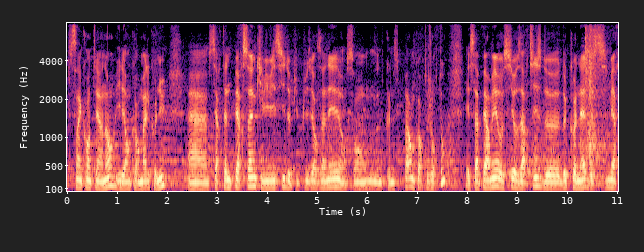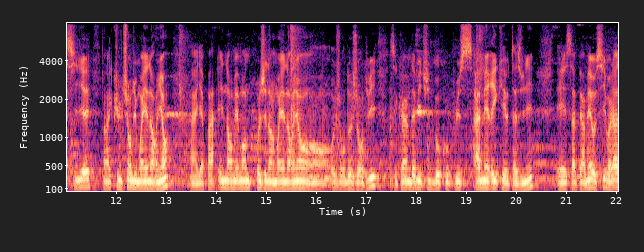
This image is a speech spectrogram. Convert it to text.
51 ans, il est encore mal connu. Euh, certaines personnes qui vivent ici depuis plusieurs années ne connaissent pas encore toujours tout. Et ça permet aussi aux artistes de, connaître, de s'immerser dans la culture du Moyen-Orient. Euh, il n'y a pas énormément de projets dans le Moyen-Orient au jour d'aujourd'hui. C'est quand même d'habitude beaucoup plus Amérique et États-Unis. Et ça permet aussi voilà,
